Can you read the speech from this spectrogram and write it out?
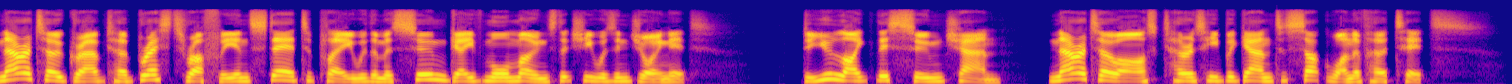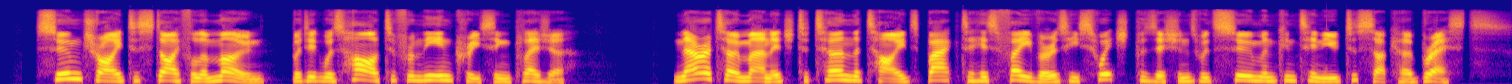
Naruto grabbed her breasts roughly and stared to play with them as Sum gave more moans that she was enjoying it. Do you like this Sum-chan? Naruto asked her as he began to suck one of her tits. Sum tried to stifle a moan, but it was hard to from the increasing pleasure. Naruto managed to turn the tides back to his favor as he switched positions with Sum and continued to suck her breasts.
